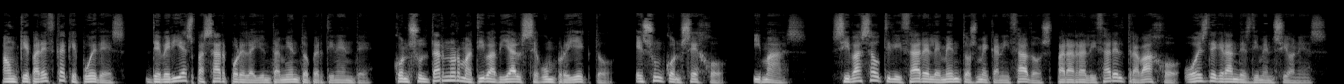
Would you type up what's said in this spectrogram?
Aunque parezca que puedes, deberías pasar por el ayuntamiento pertinente, consultar normativa vial según proyecto, es un consejo, y más, si vas a utilizar elementos mecanizados para realizar el trabajo o es de grandes dimensiones.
